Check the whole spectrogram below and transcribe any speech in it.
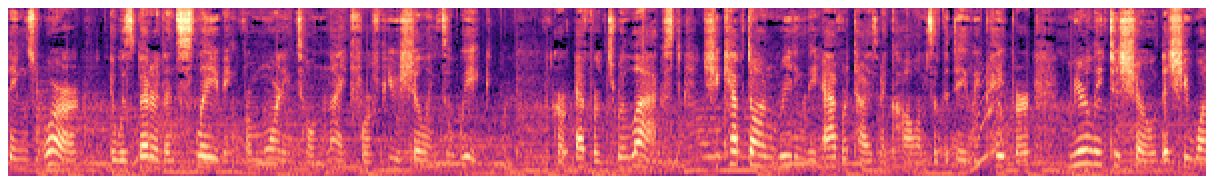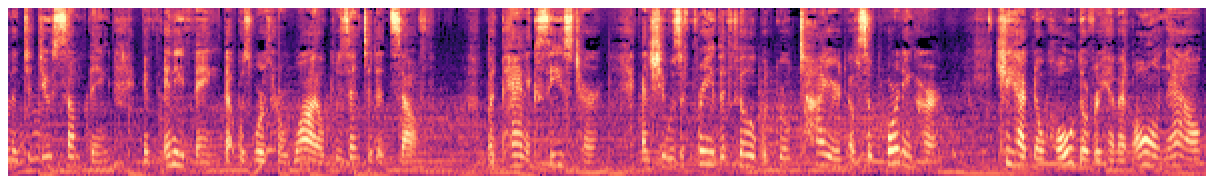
things were, it was better than slaving from morning till night for a few shillings a week. Her efforts relaxed. She kept on reading the advertisement columns of the daily paper merely to show that she wanted to do something if anything that was worth her while presented itself. But panic seized her, and she was afraid that Philip would grow tired of supporting her. She had no hold over him at all now,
